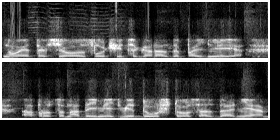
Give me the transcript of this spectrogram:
Но это все случится гораздо позднее. А просто надо иметь в виду, что создание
